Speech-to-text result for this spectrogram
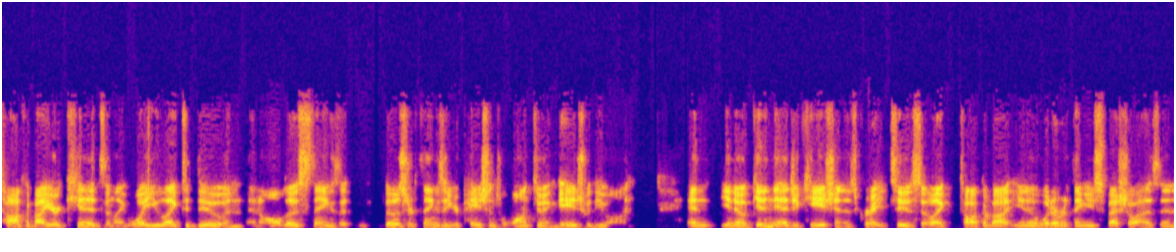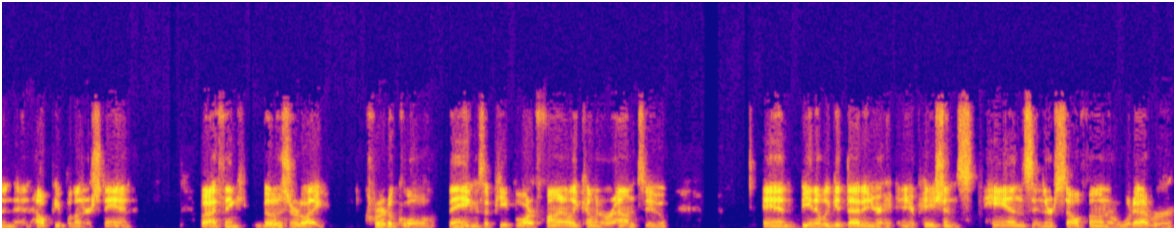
talk about your kids and like what you like to do and and all those things that those are things that your patients want to engage with you on. And you know getting the education is great too. So like talk about you know whatever thing you specialize in and, and help people to understand. But i think those are like critical things that people are finally coming around to and being able to get that in your in your patient's hands in their cell phone or whatever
